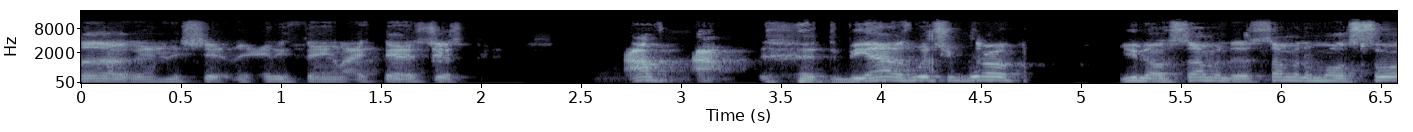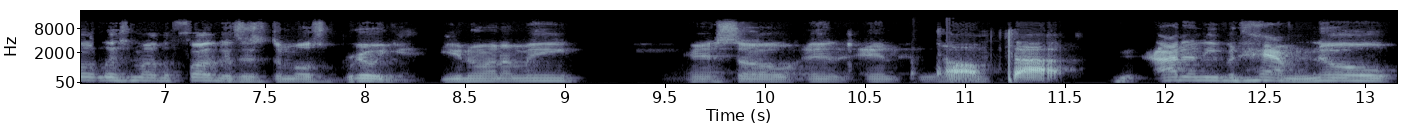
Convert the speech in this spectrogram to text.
thug and shit or anything like that. It's just, I, I to be honest with you, bro. You know, some of the some of the most swordless motherfuckers is the most brilliant. You know what I mean? And so, and and Off top. I didn't even have no,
